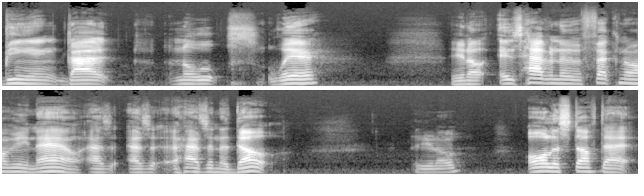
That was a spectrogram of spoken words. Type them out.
being God knows where. You know, it's having an effect on me now as as as an adult. You know, all the stuff that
